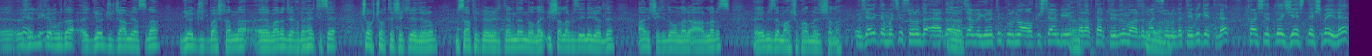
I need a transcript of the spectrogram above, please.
E, özellikle burada Gölcük camiasına, Gölcük başkanına e, varıncaya kadar herkese çok çok teşekkür ediyorum. Misafirperverliklerinden dolayı inşallah biz de İnegöl'de aynı şekilde onları ağırlarız. E, biz de mahcup kalmayız inşallah. Özellikle maçın sonunda Erdal Evet. Hocam ve yönetim kurulunu alkışlayan bir Evet. taraftar tribün vardı Tribün maç var. sonunda. Tebrik ettiler. Karşılıklı jestleşme ile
